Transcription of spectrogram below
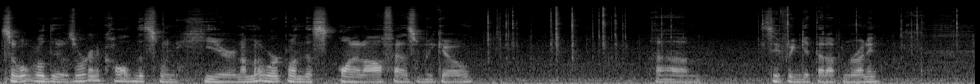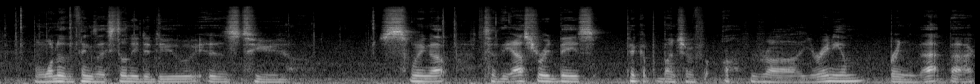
So what we'll do is we're going to call this one here, and I'm going to work on this on and off as we go. Um, see if we can get that up and running. One of the things I still need to do is to swing up to the asteroid base, pick up a bunch of uh, uranium, bring that back.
